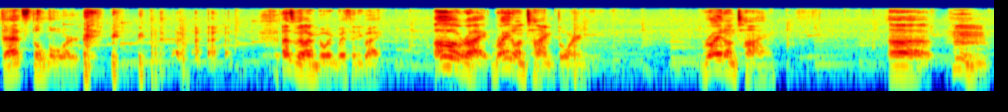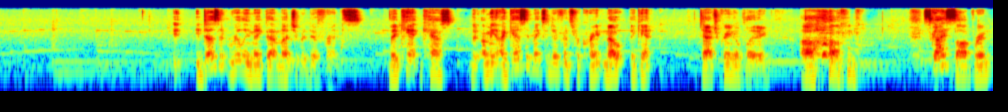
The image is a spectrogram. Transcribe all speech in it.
That's the lore. That's what I'm going with anyway. Alright, right on time, Thorn. Right on time. Uh, hmm it, it doesn't really make that much of a difference. They can't cast... I mean, I guess it makes a difference for crane... No, they can't attach cranial plating. Um, Sky Sovereign,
